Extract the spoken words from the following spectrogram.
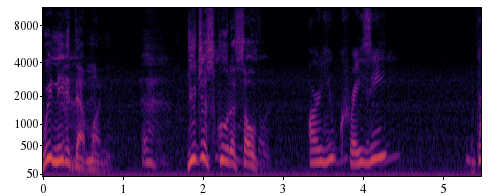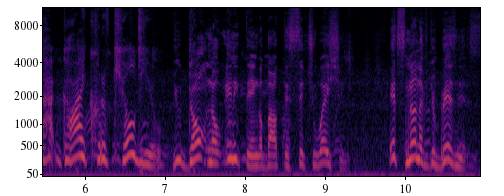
We needed that money. You just screwed us over. Are you crazy? That guy could have killed you. You don't know anything about this situation. It's none of your business.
